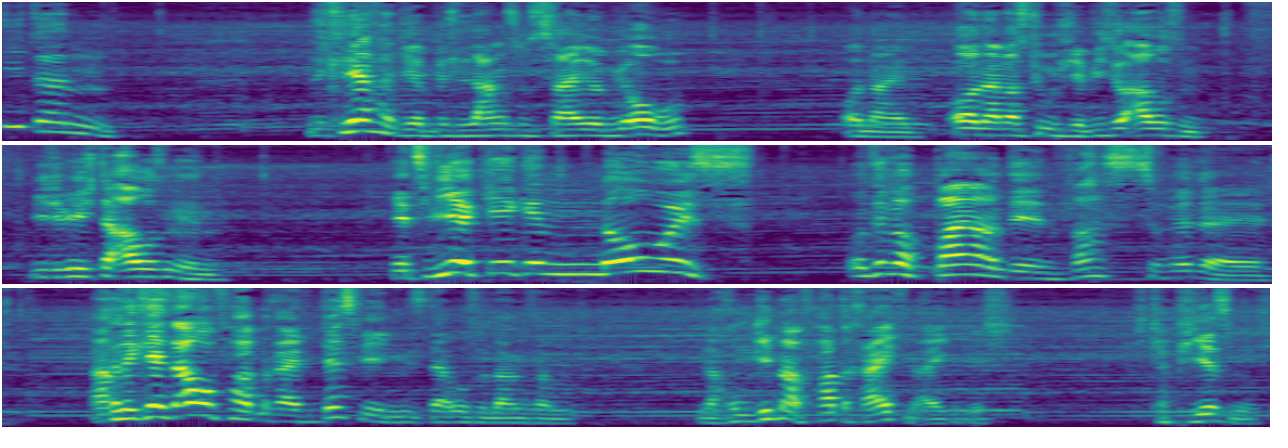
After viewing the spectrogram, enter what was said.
die denn? Leclerc hat hier ein bisschen langsam sein irgendwie. Oh. Oh nein. Oh nein, was tue ich hier? Wieso außen? Wieso will ich da außen hin? Jetzt wir gegen Nois. Und sind vorbei an den. Was zur Hölle, ey. Ach, Leclerc ist auch auf harten Reifen. Deswegen ist der Auto langsam. Warum geht man auf harte Reifen eigentlich? Ich kapier's nicht.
